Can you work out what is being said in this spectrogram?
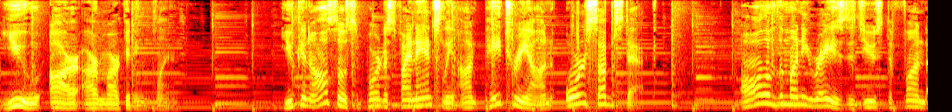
You are our marketing plan. You can also support us financially on Patreon or Substack. All of the money raised is used to fund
